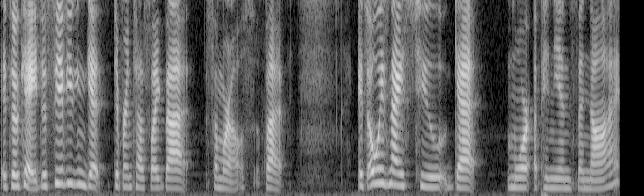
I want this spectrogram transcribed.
It's okay. Just see if you can get different tests like that somewhere else. But it's always nice to get more opinions than not.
